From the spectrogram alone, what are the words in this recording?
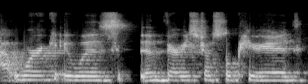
At work, it was a very stressful period.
